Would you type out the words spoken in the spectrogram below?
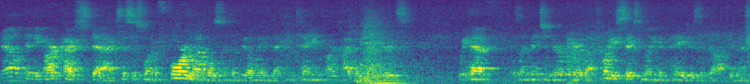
Now in the archive stacks, this is one of four levels in the building that contain archival records. We have, as I mentioned earlier, about 26 million pages of documents.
